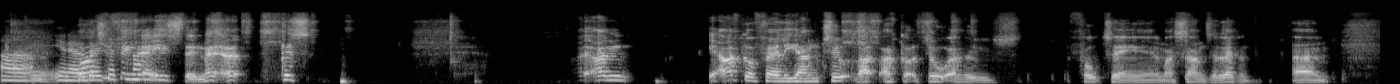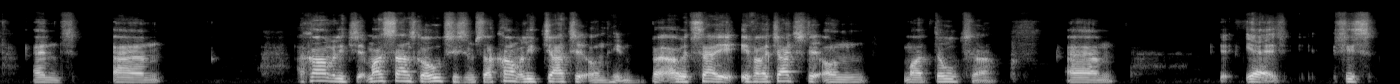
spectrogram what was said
Um, you know, Why do you think that is then? Because I'm, yeah, I've got fairly young children. Like I've got a daughter who's 14 and my son's 11. Um, and um, I can't really. ju- My son's got autism, so I can't really judge it on him. But I would say if I judged it on my daughter, um, yeah, she's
